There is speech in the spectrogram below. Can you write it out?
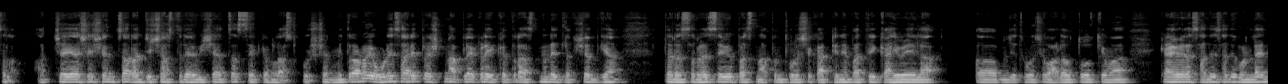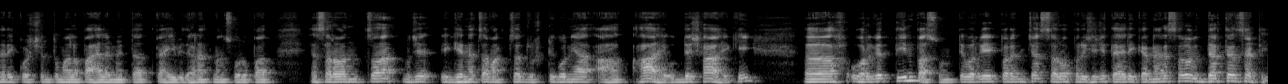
चला आजच्या या सेशनचा राज्यशास्त्र या विषयाचा सेकंड लास्ट क्वेश्चन मित्रांनो एवढे सारे प्रश्न आपल्याकडे एकत्र असणार आहेत लक्षात घ्या. तर सरळ सेवेपासून आपण थोडेसे काठीने पात्री काही वेळेला म्हणजे थोडेसे वाढवतो किंवा काही वेळेला साधे साधे वनलायनरी क्वेश्चन तुम्हाला पाहायला मिळतात काही विधानात्मक स्वरूपात. या सर्वांचा म्हणजे घेण्याचा मागचा दृष्टिकोन या हा आहे उद्देश हा आहे की वर्ग तीन पासून ते वर्ग एक पर्यंतच्या सर्व परीक्षेची तयारी करणाऱ्या सर्व विद्यार्थ्यांसाठी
